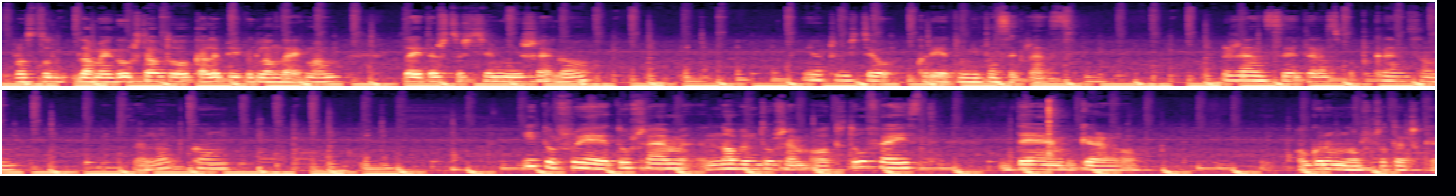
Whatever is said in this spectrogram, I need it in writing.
po prostu dla mojego kształtu oka lepiej wygląda, jak mam tutaj też coś ciemniejszego. I oczywiście ukryję tu mi pasek rzęs. Rzęsy teraz podkręcam zalotką. I tuszuję je tuszem, nowym tuszem od Too Faced Damn Girl. Ogromną szczoteczkę.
